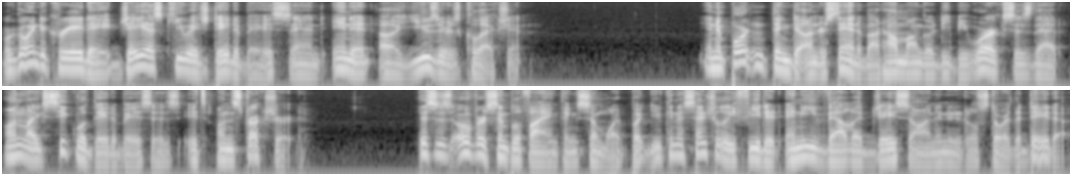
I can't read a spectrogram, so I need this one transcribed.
We're going to create a JSQH database and in it a users collection. An important thing to understand about how MongoDB works is that, unlike SQL databases, it's unstructured. This is oversimplifying things somewhat, but you can essentially feed it any valid JSON and it'll store the data.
